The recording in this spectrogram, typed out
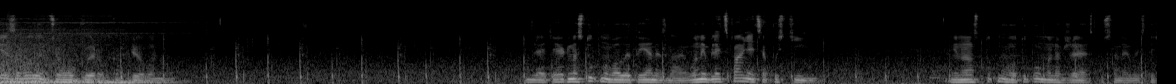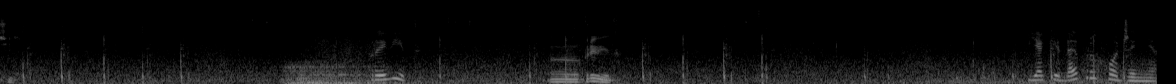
Я завалив цього виробка грьобаного. Блять, як наступну валити, я не знаю. Вони, блять, спавняться постійно. І на наступного тупо в мене вже естуса не вистачить. Привіт. Е, привіт. Як іде проходження?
